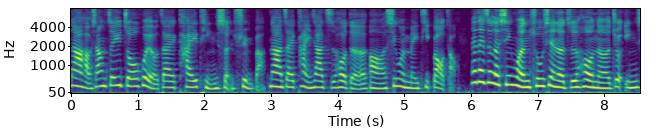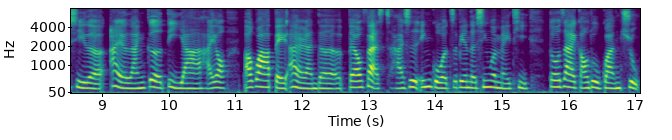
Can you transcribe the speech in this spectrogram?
那好像这一周会有在开庭审讯吧？那再看一下之后的呃新闻媒体报道。那在这个新闻出现了之后呢，就引起了爱尔兰各地呀，还有包括北爱尔兰的 Belfast，还是英国这边的新闻媒体都在高度关注。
